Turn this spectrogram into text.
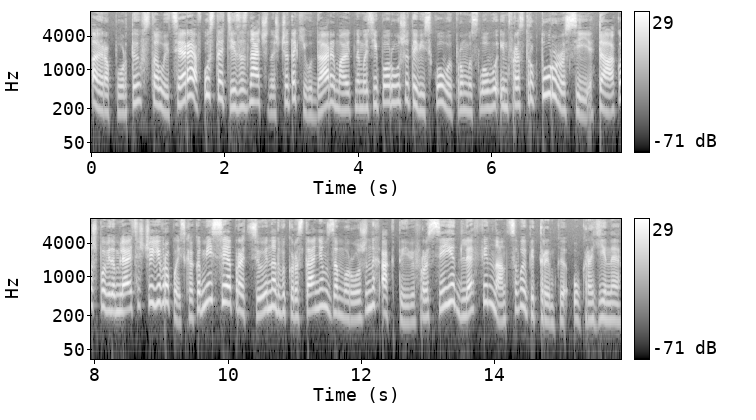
аеропорти в столиці РФ. У статті зазначено, що такі удари мають на меті порушити військову і промислову інфраструктуру Росії. Також повідомляється, що Європейська комісія працює над використанням заморожених активів Росії для фінансової підтримки України.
